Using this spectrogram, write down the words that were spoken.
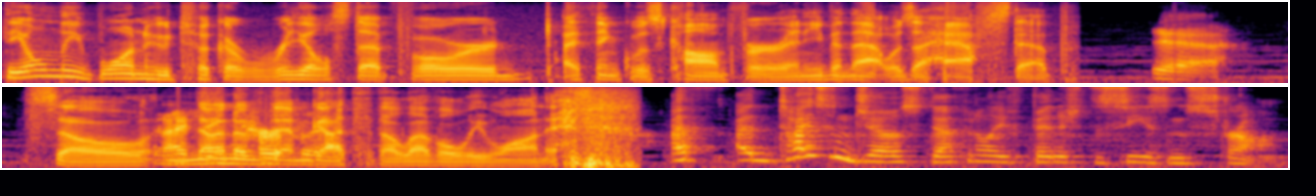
the only one who took a real step forward, I think, was Compher, and even that was a half step. Yeah, So none of think them Kerfoot- got to the level we wanted. I, I, Tyson Jost definitely finished the season strong.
